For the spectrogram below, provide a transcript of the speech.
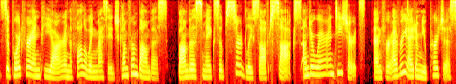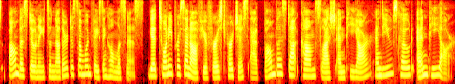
Support for NPR and the following message come from Bombas. Bombas makes absurdly soft socks, underwear, and t-shirts. And for every item you purchase, Bombas donates another to someone facing homelessness. Get 20% off your first purchase at bombas.com slash NPR and use code NPR.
